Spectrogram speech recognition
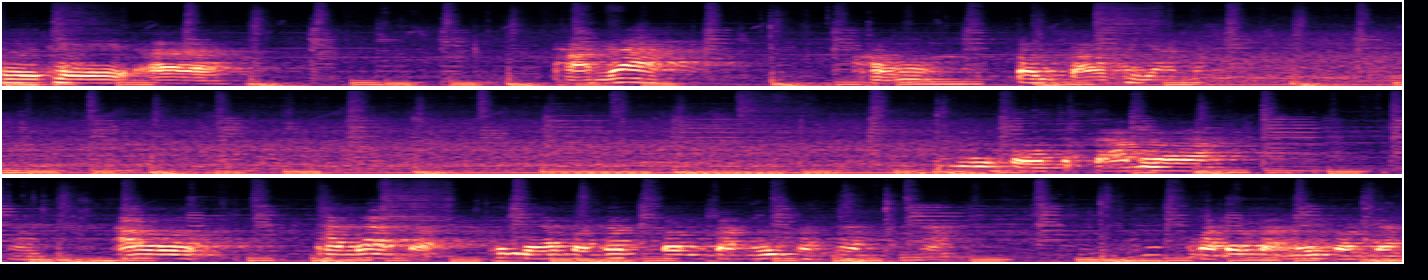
คือเทฐานรากของต้นเสาพญานาคมีโสสักสามรอเอาทางด้านกับขึ้นแล้วก่อนครับต้นฝั่งนี้ก่อนครับอะมาต้นฝั่งนี้ก่อนกัน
